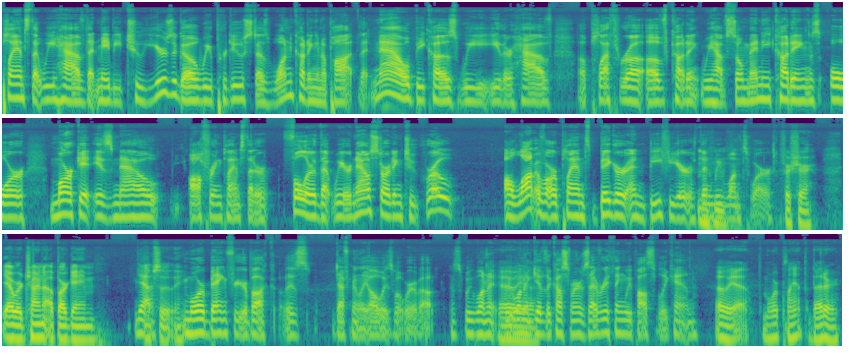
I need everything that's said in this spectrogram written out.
plants that we have that maybe two years ago we produced as one cutting in a pot that now because we either have a plethora of cutting we have so many cuttings or market is now offering plants that are fuller that we are now starting to grow a lot of our plants bigger and beefier than we mm-hmm. once were. For sure. Yeah, we're trying to up our game. Yeah, Absolutely. More bang for your buck is definitely always what we're about. Is we want to we Oh, want to yeah. give the customers everything we possibly can. oh yeah. The more plant, the better.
